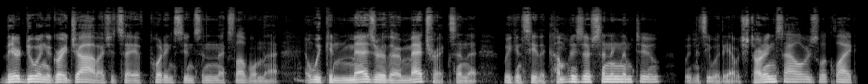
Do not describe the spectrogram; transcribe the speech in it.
they're doing a great job, I should say, of putting students in the next level in that. And we can measure their metrics and that we can see the companies they're sending them to. We can see what the average starting salaries look like.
